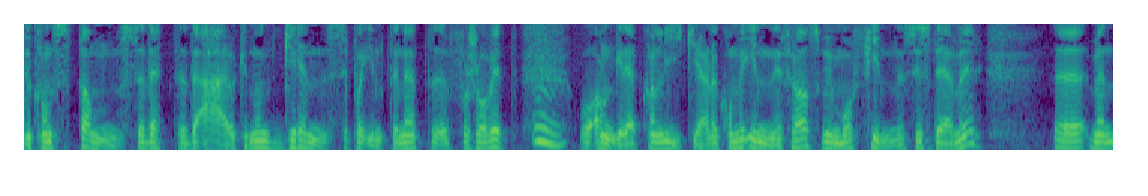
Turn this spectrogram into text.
du kan stanse dette. Det er jo ikke noen grense på internett, eh, for så vidt. Mm. Og angrep kan like gjerne komme innenfra, så vi må finne systemer. Eh, men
